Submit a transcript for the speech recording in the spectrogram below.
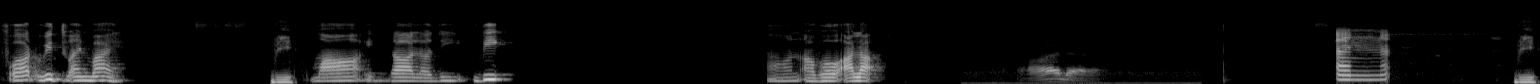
For with and by. B. Ma indra ladi B. On above ala. Ala. An. B.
